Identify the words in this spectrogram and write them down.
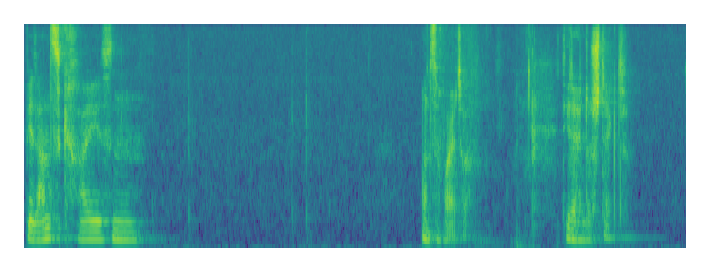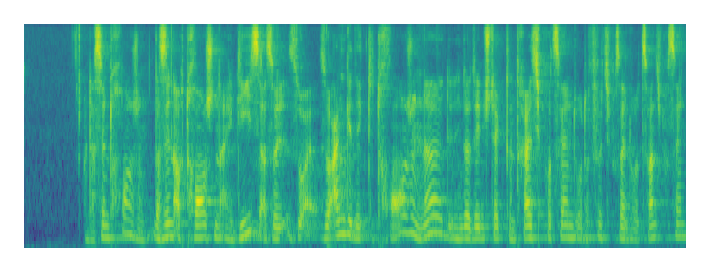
Bilanzkreisen und so weiter, die dahinter steckt. Und das sind Tranchen. Das sind auch Tranchen-IDs, also so, so angelegte Tranchen, ne? hinter denen steckt dann 30% oder 50% oder 20%.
